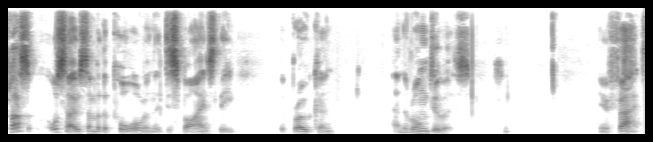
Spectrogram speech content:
Plus, also some of the poor and the despised, the, the broken, and the wrongdoers. In fact,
